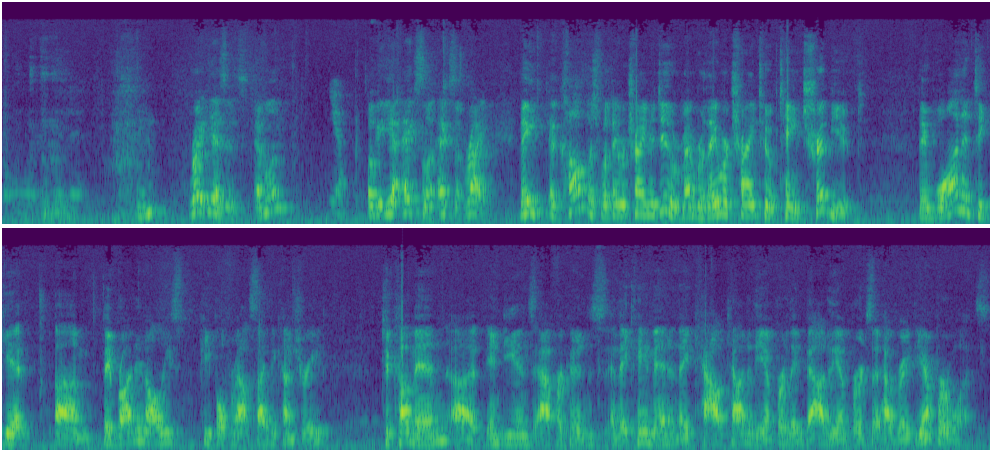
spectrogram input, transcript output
forward with it. Mm-hmm. Right. Yes. It's Emily. Yeah. Okay. Yeah. Excellent. Excellent. Right. They accomplished what they were trying to do. Remember, they were trying to obtain tribute. They wanted to get. Um, they brought in all these people from outside the country to come in, uh, Indians, Africans, and they came in and they kowtowed to the emperor. They bowed to the emperor and said how great the emperor was.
